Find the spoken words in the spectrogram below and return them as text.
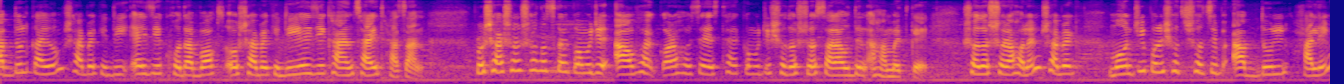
আব্দুল কায়ুম সাবেক ডিআইজি খোদা বক্স ও সাবেক ডিআইজি খান সাইদ হাসান। প্রশাসন সংস্কার কমিটির আহ্বায়ক করা হয়েছে স্থায়ী কমিটির সদস্য সালাউদ্দিন আহমেদকে। সদস্যরা হলেন সাবেক মন্ত্রী পরিষদ সচিব আব্দুল হালিম,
